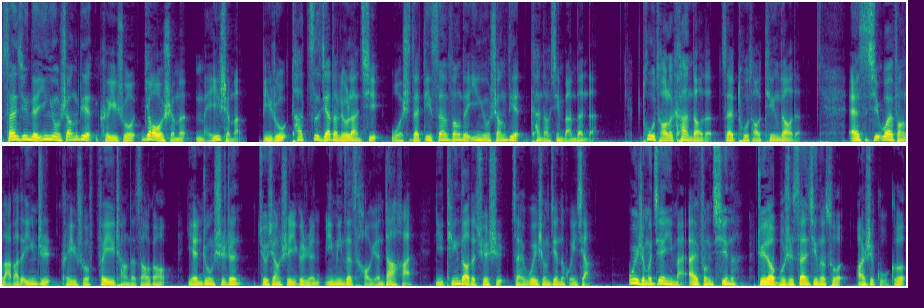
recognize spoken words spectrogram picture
三星的应用商店可以说要什么没什么，比如它自家的浏览器，我是在第三方的应用商店看到新版本的。吐槽了看到的，再吐槽听到的。S7 外放喇叭的音质可以说非常的糟糕，严重失真，就像是一个人明明在草原大喊，你听到的却是在卫生间的回响。为什么建议买 iPhone 七呢？这倒不是三星的错，而是谷歌。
